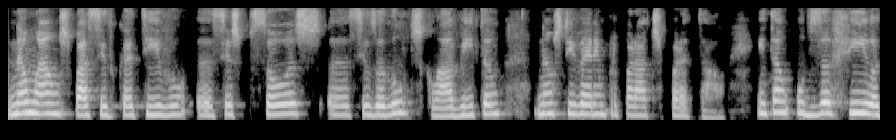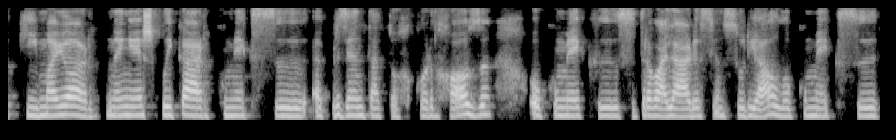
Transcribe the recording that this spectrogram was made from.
não há um espaço educativo uh, se as pessoas, uh, se os adultos que lá habitam não estiverem preparados para tal. Então, o desafio aqui maior nem é explicar como é que se apresenta a torre cor-de-rosa, ou como é que se trabalha a área sensorial, ou como é que se.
